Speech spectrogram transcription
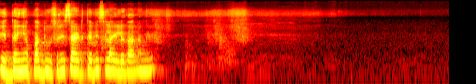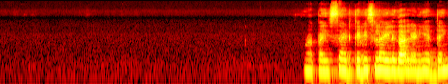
ਇਦਾਂ ਹੀ ਆਪਾਂ ਦੂਸਰੀ ਸਾਈਡ ਤੇ ਵੀ ਸਿਲਾਈ ਲਗਾ ਲਾਂਗੇ। ਹੁਣ ਆਪਾਂ ਇਸ ਸਾਈਡ ਤੇ ਵੀ ਸਿਲਾਈ ਲਗਾ ਲੈਣੀ ਹੈ ਇਦਾਂ ਹੀ।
